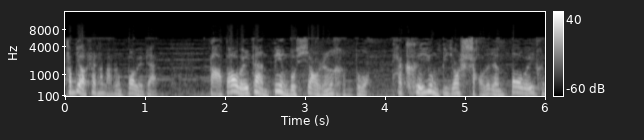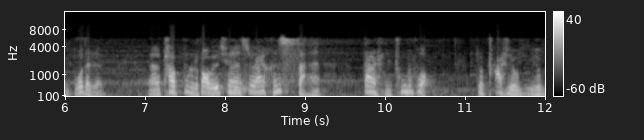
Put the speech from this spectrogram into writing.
他比较擅长打这种包围战。打包围战并不需要人很多，他可以用比较少的人包围很多的人。呃，他布置的包围圈虽然很散，但是你冲不破，就他是有有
